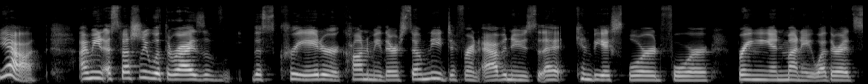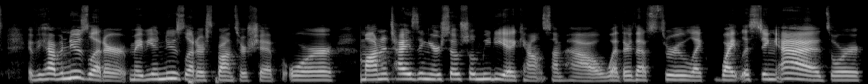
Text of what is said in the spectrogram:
Yeah. I mean, especially with the rise of this creator economy, there are so many different avenues that can be explored for bringing in money, whether it's if you have a newsletter, maybe a newsletter sponsorship, or monetizing your social media account somehow, whether that's through like whitelisting ads or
